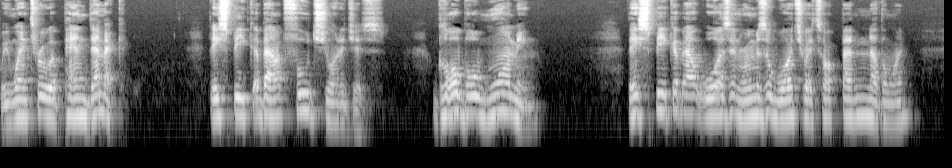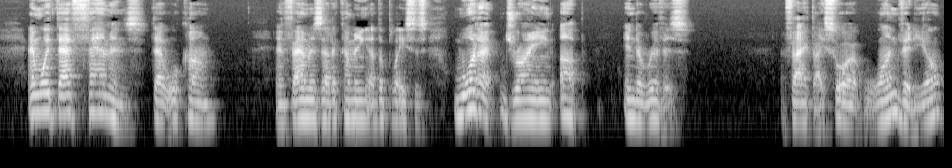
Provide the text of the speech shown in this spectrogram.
We went through a pandemic. They speak about food shortages, global warming. They speak about wars and rumors of war, which I talk about another one. And with that, famines that will come, and famines that are coming other places, water drying up in the rivers. In fact, I saw one video.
